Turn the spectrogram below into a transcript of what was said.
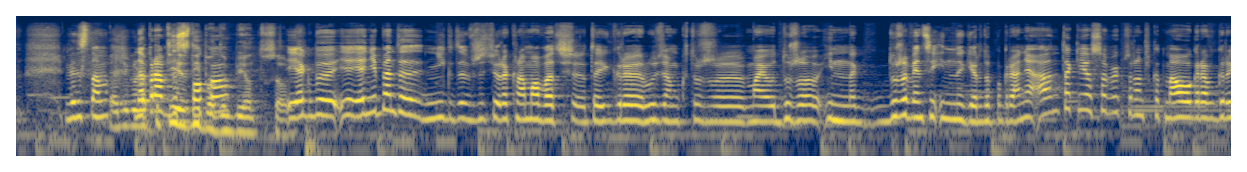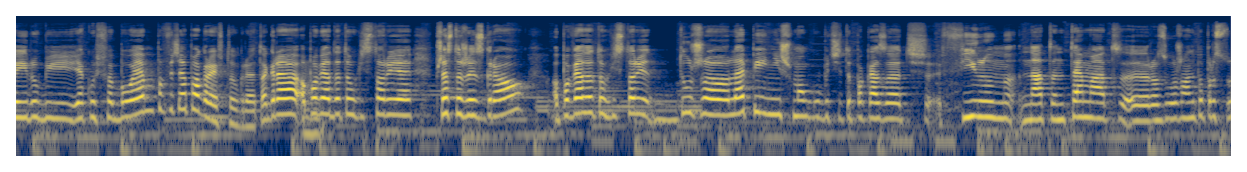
więc tam Ja naprawdę spoko. tym Beyond Two Souls. Jakby ja, ja nie będę nigdy w życiu reklamować tej gry ludziom, którzy mają dużo inne, dużo więcej innych gier do pogrania, a takiej osobie, która na przykład mało gra w gry i lubi jakąś fabułę, ja bym powiedziała pograj w tę grę. Ta gra opowiada tą historię, przez to, że jest grą, opowiada tą historię dużo lepiej niż mógłby ci to pokazać film na ten temat e, rozłożony, po prostu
